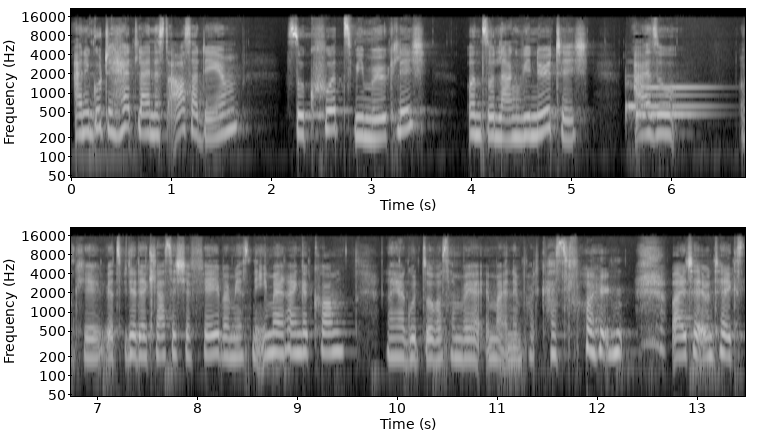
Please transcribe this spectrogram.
Eine gute Headline ist außerdem so kurz wie möglich und so lang wie nötig. Also, okay, jetzt wieder der klassische Fail. Bei mir ist eine E-Mail reingekommen. Naja, gut, sowas haben wir ja immer in den Podcast-Folgen. Weiter im Text.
